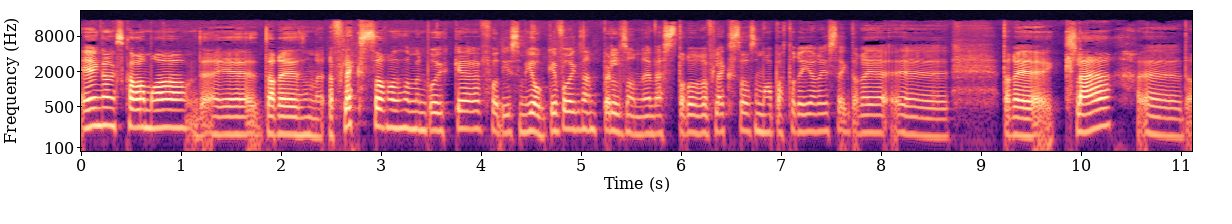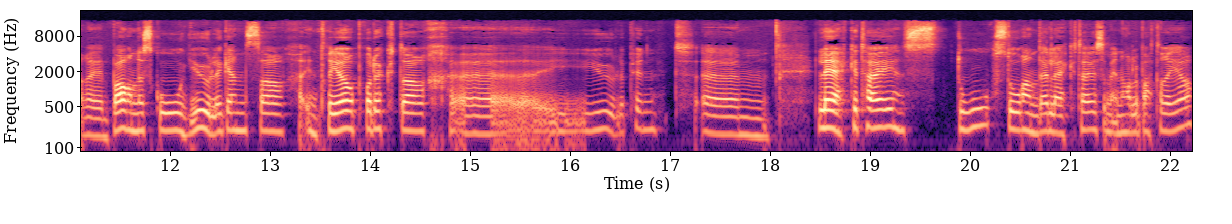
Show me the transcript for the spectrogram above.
Engangskamera, det er, der er sånne reflekser som en bruker for de som jogger f.eks. Sånne vester og reflekser som har batterier i seg. Der er, eh, der er klær, eh, der er barnesko, julegenser, interiørprodukter, eh, julepynt, eh, leketøy. Stor, stor andel leketøy som inneholder batterier.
